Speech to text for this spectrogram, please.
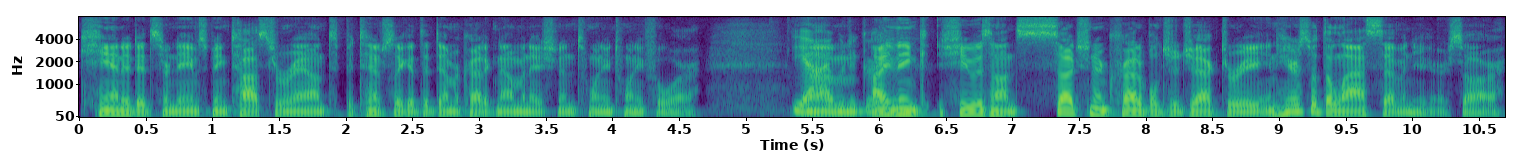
candidates or names being tossed around to potentially get the Democratic nomination in 2024. Yeah, um, I would agree. I think she was on such an incredible trajectory. And here's what the last seven years are.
